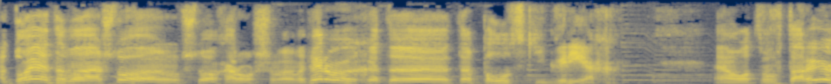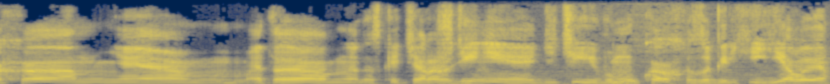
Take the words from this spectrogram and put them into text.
До этого что, что хорошего? Во-первых, это, это плотский грех. Вот. Во-вторых, эм, эм, это, так сказать, рождение детей в муках за грехи Евы,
